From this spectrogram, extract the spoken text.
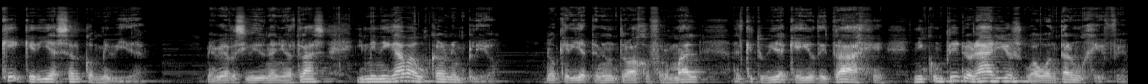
qué quería hacer con mi vida. Me había recibido un año atrás y me negaba a buscar un empleo. No quería tener un trabajo formal al que tuviera que ir de traje, ni cumplir horarios o aguantar un jefe.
